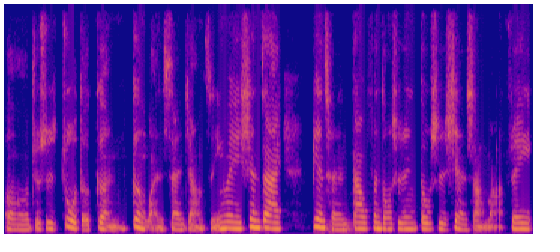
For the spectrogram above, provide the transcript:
呃，就是做得更更完善这样子，因为现在变成大部分都是都是线上嘛，所以。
